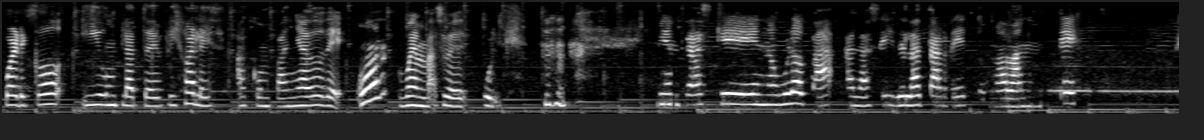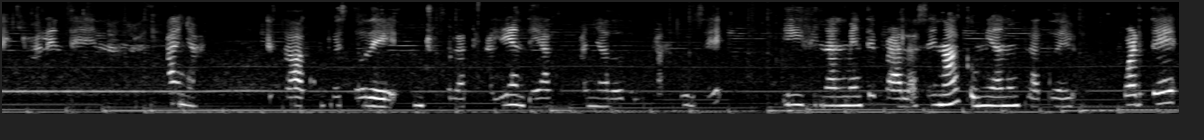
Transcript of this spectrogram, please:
puerco y un plato de frijoles, acompañado de un buen vaso de pulque. Mientras que en Europa a las 6 de la tarde tomaban un té, equivalente en España. Estaba compuesto de un chocolate caliente acompañado de un pan dulce y finalmente para la cena comían un plato de fuerte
